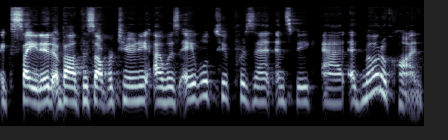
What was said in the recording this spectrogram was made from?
excited about this opportunity. I was able to present and speak at EdmodoCon.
